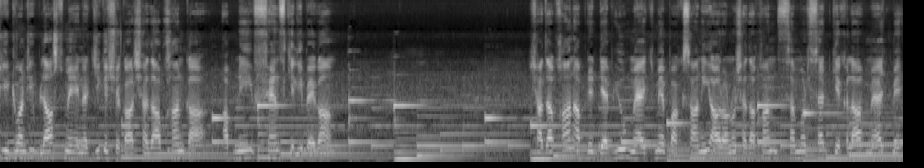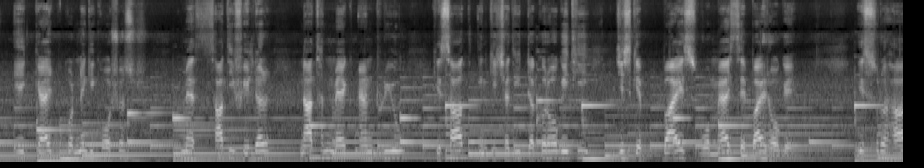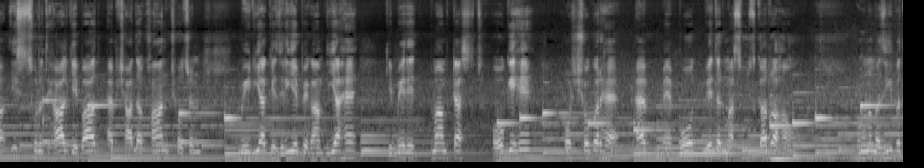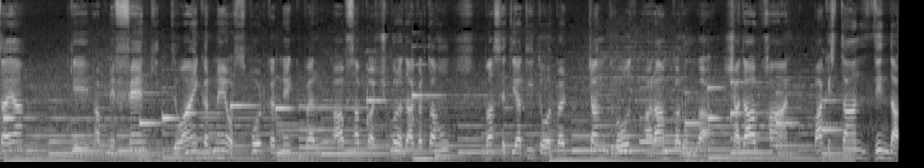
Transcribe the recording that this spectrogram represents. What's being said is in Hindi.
टी ट्वेंटी ब्लास्ट में एनर्जी के शिकार शादाब खान का अपनी फैंस के लिए पैगाम। शादाब खान अपने डेब्यू मैच में पाकिस्तानी और शादाब खान समरसेट के खिलाफ मैच में एक कैच पकड़ने की कोशिश में साथी फील्डर नाथन मैक एंड्रयू के साथ इनकी शदीद टक्कर हो गई थी, जिसके बायस वो मैच से बाहर हो गए। इस इस सूरत के बाद अब शादाब खान सोशल मीडिया के ज़रिए पैगाम दिया है कि मेरे तमाम टेस्ट हो गए हैं और शुक्र है, अब मैं बहुत बेहतर महसूस कर रहा हूँ। उन्होंने मज़ीद बताया कि अपने फ़ैन की दुआएँ करने और सपोर्ट करने पर आप सबका शुक्र अदा करता हूँ। बस एहतियाती तौर पर चंद रोज़ आराम करूँगा। शादाब खान, पाकिस्तान ज़िंदा।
